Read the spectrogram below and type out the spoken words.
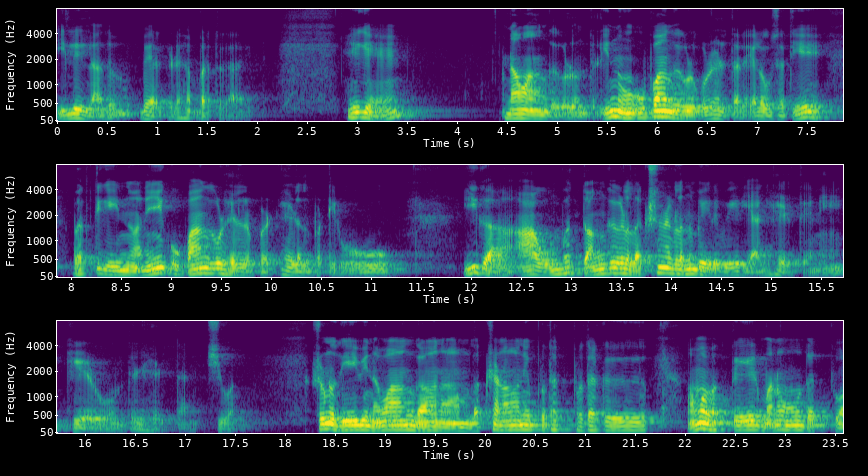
ಇಲ್ಲಿಲ್ಲ, ಅದು ಬೇರೆ ಕಡೆ ಬರ್ತದೆ ಆ ರೀತಿ. ಹೀಗೆ ನವಾಂಗಗಳು ಅಂತೇಳಿ. ಇನ್ನು ಉಪಾಂಗಗಳು ಕೂಡ ಹೇಳ್ತಾರೆ. ಕೆಲವು ಸತಿ ಭಕ್ತಿಗೆ ಇನ್ನು ಅನೇಕ ಉಪಾಂಗಗಳು ಹೇಳಲ್ಪಟ್ ಹೇಳಲ್ಪಟ್ಟಿರುವವು ಈಗ ಆ ಒಂಬತ್ತು ಅಂಗಗಳ ಲಕ್ಷಣಗಳನ್ನು ಬೇರೆ ಬೇರೆಯಾಗಿ ಹೇಳ್ತೇನೆ. ಕೇಳು ಅಂತೇಳಿ ಹೇಳ್ತಾನೆ ಶಿವ. ಶೃಣು ದೇವಿ ನವಾಂಗಾನಾಂ ಲಕ್ಷಣಾನಿ ಪೃಥಕ್ ಪೃಥಕ್. ಮಮ ಭಕ್ತೇರ್ ಮನೋದತ್ವ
